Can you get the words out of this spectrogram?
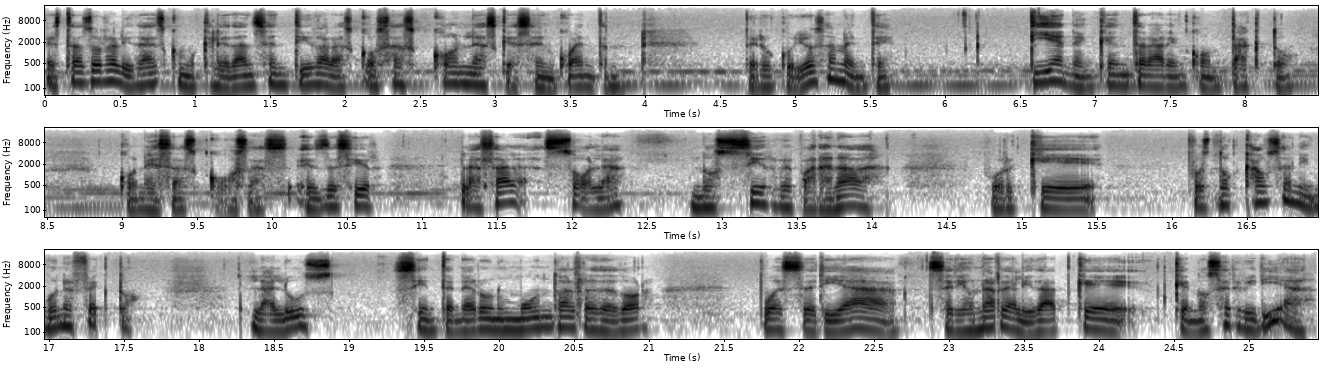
Estas dos realidades como que le dan sentido a las cosas con las que se encuentran, pero curiosamente tienen que entrar en contacto con esas cosas. Es decir, la sal sola no sirve para nada porque pues no causa ningún efecto. La luz sin tener un mundo alrededor pues sería, sería una realidad que, que no serviría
